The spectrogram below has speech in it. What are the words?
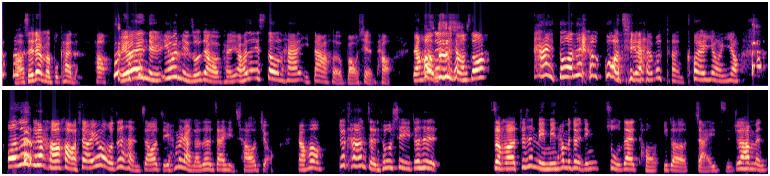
好，谁叫你们不看的？好，因为女，因为女主角的朋友，他就送她一大盒保险套，然后就是想说，太多那个过期了，还不赶快用一用？我真的觉得好好笑，因为我真的很着急，他们两个真的在一起超久，然后就看到整出戏，就是怎么，就是明明他们就已经住在同一个宅子，就是他们。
